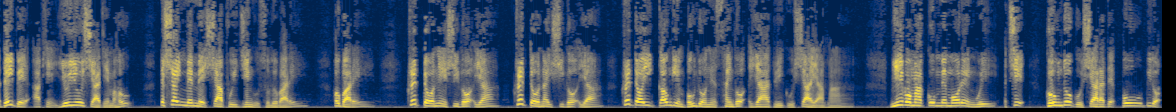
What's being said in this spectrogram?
အတိတ်ပဲအဖြစ်ရိုးရိုးရှာခြင်းမဟုတ်တရှိုက်မဲ့မဲ့ရှာဖွေခြင်းကိုဆိုလိုပါတယ်ဟုတ်ပါတယ်ခရစ်တော်နှင့်ရှိသောအရာခရစ်တော်၌ရှိသောအရာခရစ်တော်၏ကောင်းကင်ဘုန်းတော်နှင့်ဆိုင်သောအရာတွေကိုရှာရမှာ မြေပေါ်မှာကိုမမောတဲ့ငွေအချစ်ဂုံတို့ကိုရှာရတဲ့ပိုးပြီးတော့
